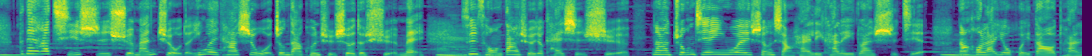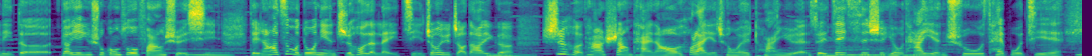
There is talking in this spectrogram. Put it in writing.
嗯、但他其实学蛮久的，因为他是我正大昆曲社的学妹，嗯、所以从大学就开始学。那中间因为生小孩离开了一段时间，那、嗯、后，后来又回到团里的表演艺术工作坊学习。嗯、对，然后这么多年之后的累积，终于找到一个适合他上台，然后后来也成为团员。所以这次是由他演出。出蔡伯杰，是。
